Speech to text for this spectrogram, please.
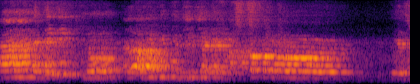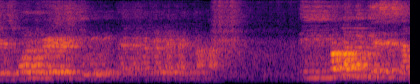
And I think, you know, a lot of people believe that infrastructure is one very way that can make an impact. The problem is that,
